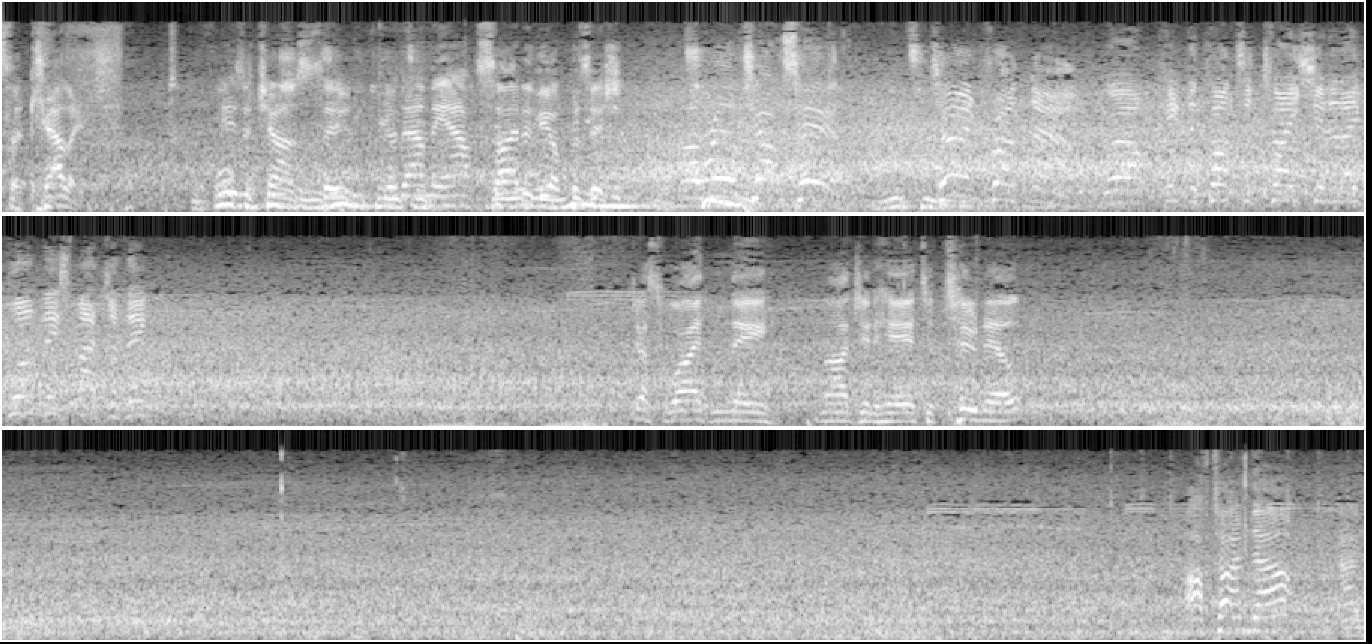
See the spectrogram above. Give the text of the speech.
Excellent challenge. Here's a chance to go down the outside of the opposition. A real chance here. Two in front now. Well, keep the concentration and they've won this match, I think. Just widen the margin here to 2-0. Half time now, and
